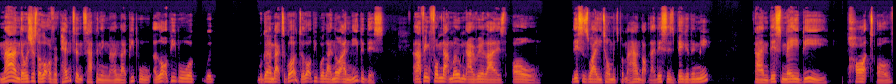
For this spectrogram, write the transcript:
man, there was just a lot of repentance happening, man. Like people, a lot of people were, were, were going back to God. A lot of people were like, no, I needed this. And I think from that moment, I realized, oh, this is why you told me to put my hand up. Like, this is bigger than me. And this may be part of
